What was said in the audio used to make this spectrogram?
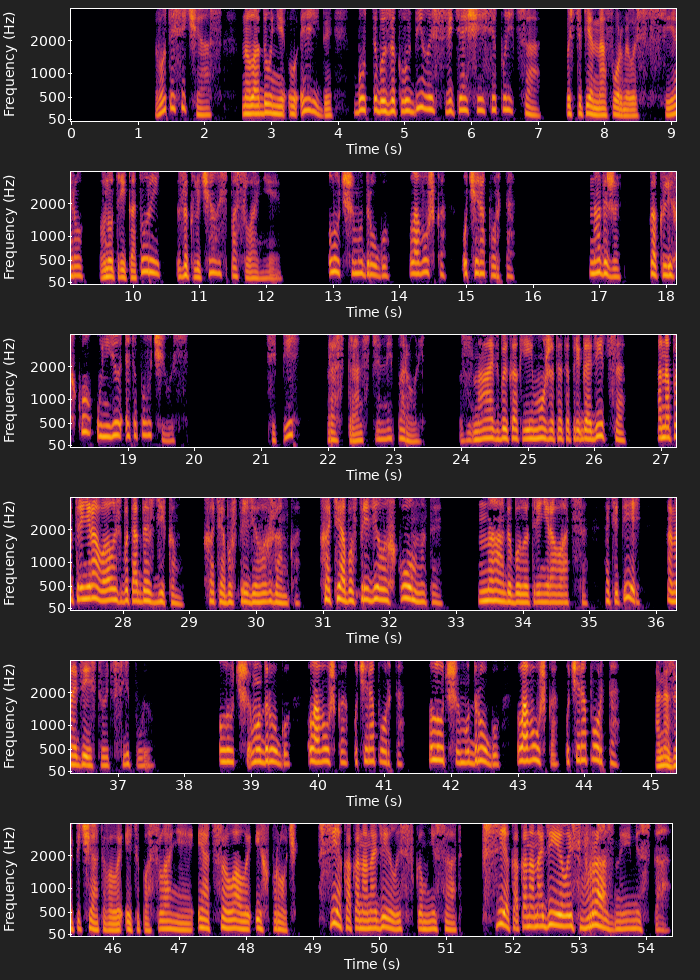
Вот и сейчас на ладони у Эльды будто бы заклубилась светящаяся пыльца, постепенно оформилась в сферу, внутри которой заключалось послание. Лучшему другу. Ловушка у Черапорта. Надо же, как легко у нее это получилось. Теперь пространственный пароль. Знать бы, как ей может это пригодиться. Она потренировалась бы тогда с Диком, хотя бы в пределах замка, хотя бы в пределах комнаты. Надо было тренироваться, а теперь она действует вслепую лучшему другу ловушка у Черапорта, лучшему другу ловушка у Черапорта. Она запечатывала эти послания и отсылала их прочь. Все, как она надеялась, в Камнесад, все, как она надеялась, в разные места.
